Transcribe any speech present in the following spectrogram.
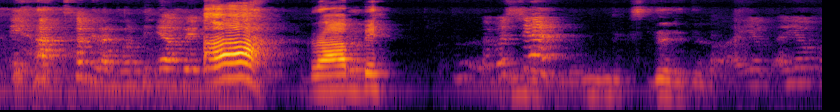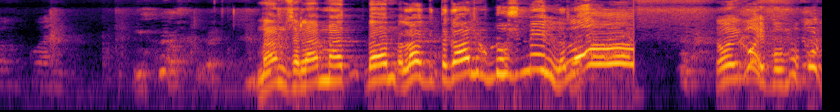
Ihatag lang mo niya babe. Ah, grabe. Tapos yan. Ayaw ayaw pagkuan. Ma'am, salamat, ma'am. Ala, Tagalog, 2,000. Ala! Ikaw, ikaw, ipumukod.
